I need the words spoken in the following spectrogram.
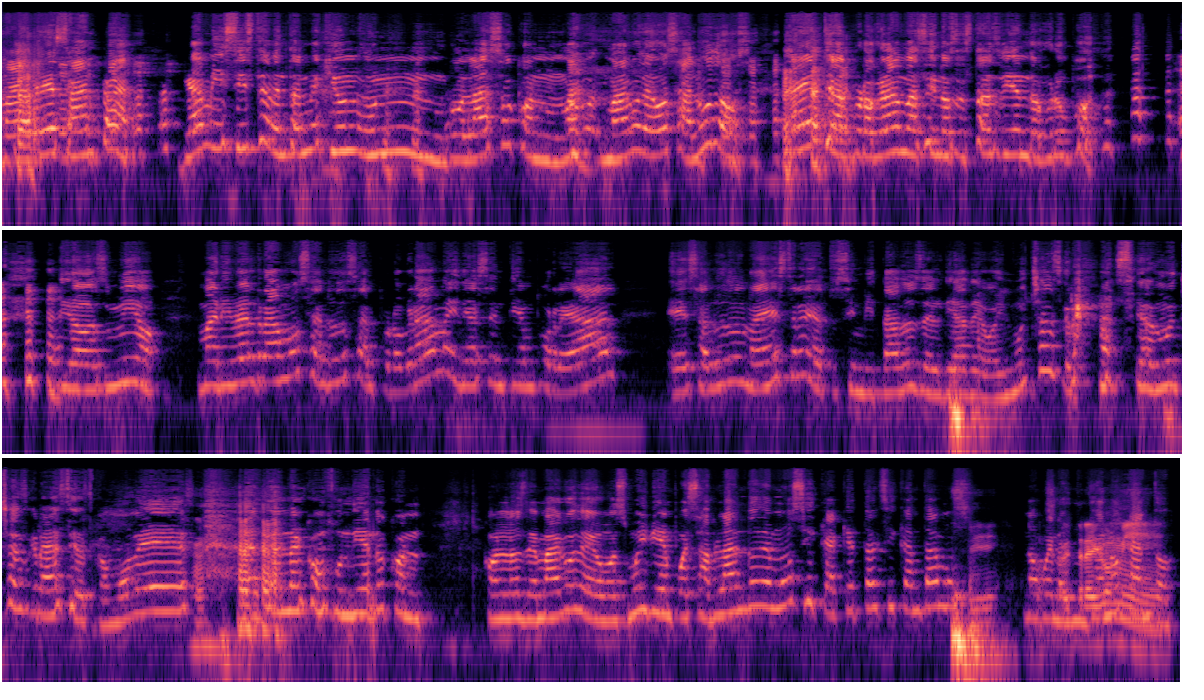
Madre Santa, ya me hiciste aventarme aquí un, golazo con Mago, de Oz. Saludos, vente al programa si nos estás viendo, grupo. Dios mío. Maribel Ramos, saludos al programa, Ideas en Tiempo Real. Eh, saludos maestra y a tus invitados del día de hoy. Muchas gracias, muchas gracias. Como ves, ya te andan confundiendo con, con los de Mago de Oz. Muy bien, pues hablando de música, ¿qué tal si cantamos? Sí. No, bueno, yo no canto.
